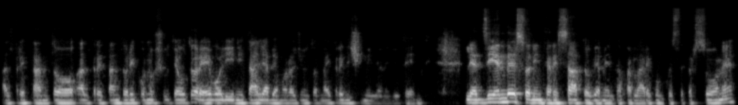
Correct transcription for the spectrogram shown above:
altrettanto, altrettanto riconosciuti e autorevoli. In Italia abbiamo raggiunto ormai 13 milioni di utenti. Le aziende sono interessate ovviamente a parlare con queste persone,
